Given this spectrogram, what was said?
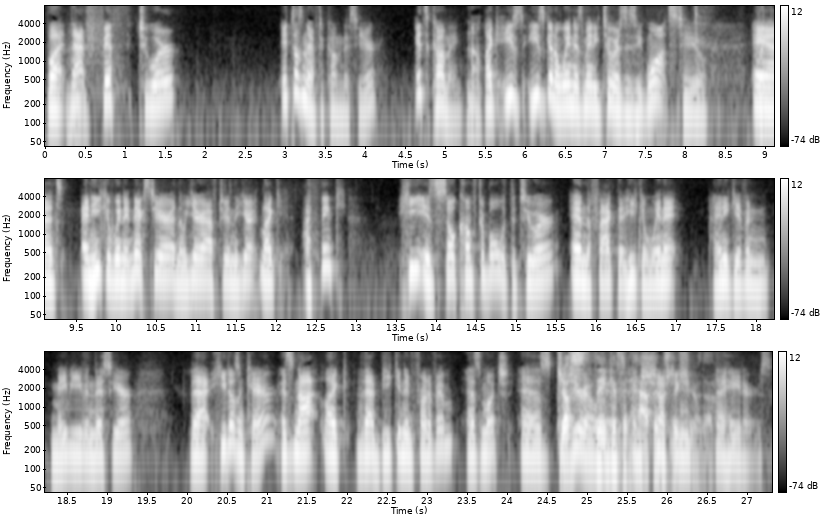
But Mm-hmm. that fifth tour, it doesn't have to come this year. It's coming. No. like he's he's gonna win as many tours as he wants to, and and he can win it next year and the year after and the year. Like I think he is so comfortable with the tour and the fact that he can win it any given maybe even this year that he doesn't care. It's not like that beacon in front of him as much as the Just Giro think is if it and happens this year, though. The haters.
